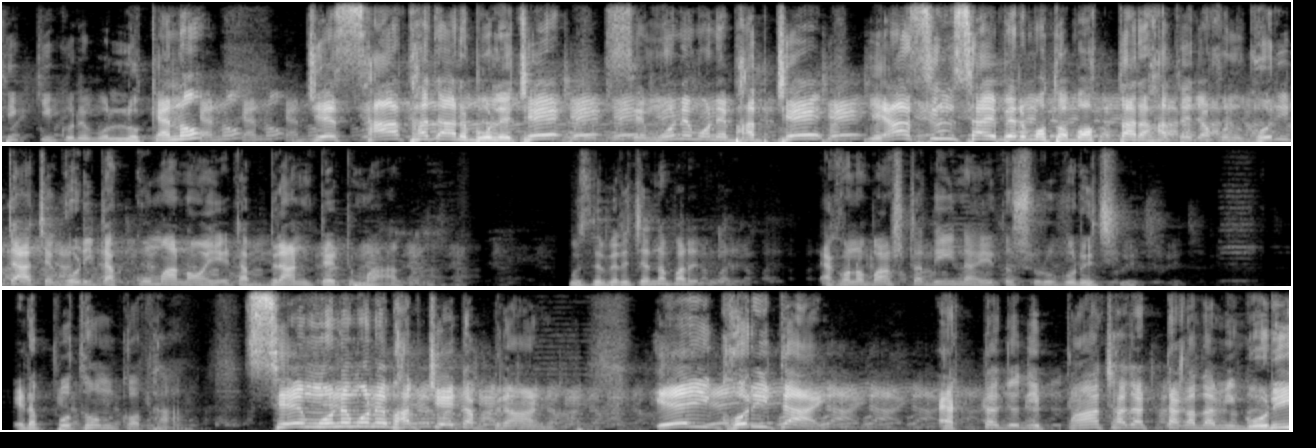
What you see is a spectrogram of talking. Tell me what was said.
ঠিক কি করে বলল? কেন? যে সাত হাজার বলেছে, সে মনে মনে ভাবছে, ইয়াসিন সাহেবের মতো বক্তার হাতে যখন ঘড়িটা আছে, ঘড়িটা কুমা নয়, এটা ব্র্যান্ডেড মাল। বুঝতে পেরেছেন না পারেন এখনও বাঁশটা দিই না, এ তো শুরু করেছি। এটা প্রথম কথা। সে মনে মনে ভাবছে এটা ব্র্যান্ড। এই ঘড়িটায় একটা যদি পাঁচ হাজার টাকা দামি ঘড়ি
